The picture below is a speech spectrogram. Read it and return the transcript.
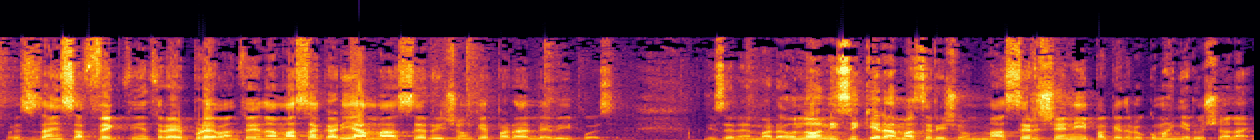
Eso está en Safek, tiene que traer prueba. Entonces nada más sacarías Maaser Rishon que es para Levi, puede ser. Dice la Emara. No, ni siquiera Maaser Rishon, Maaser Sheni, para que te lo comas en Jerusalén.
